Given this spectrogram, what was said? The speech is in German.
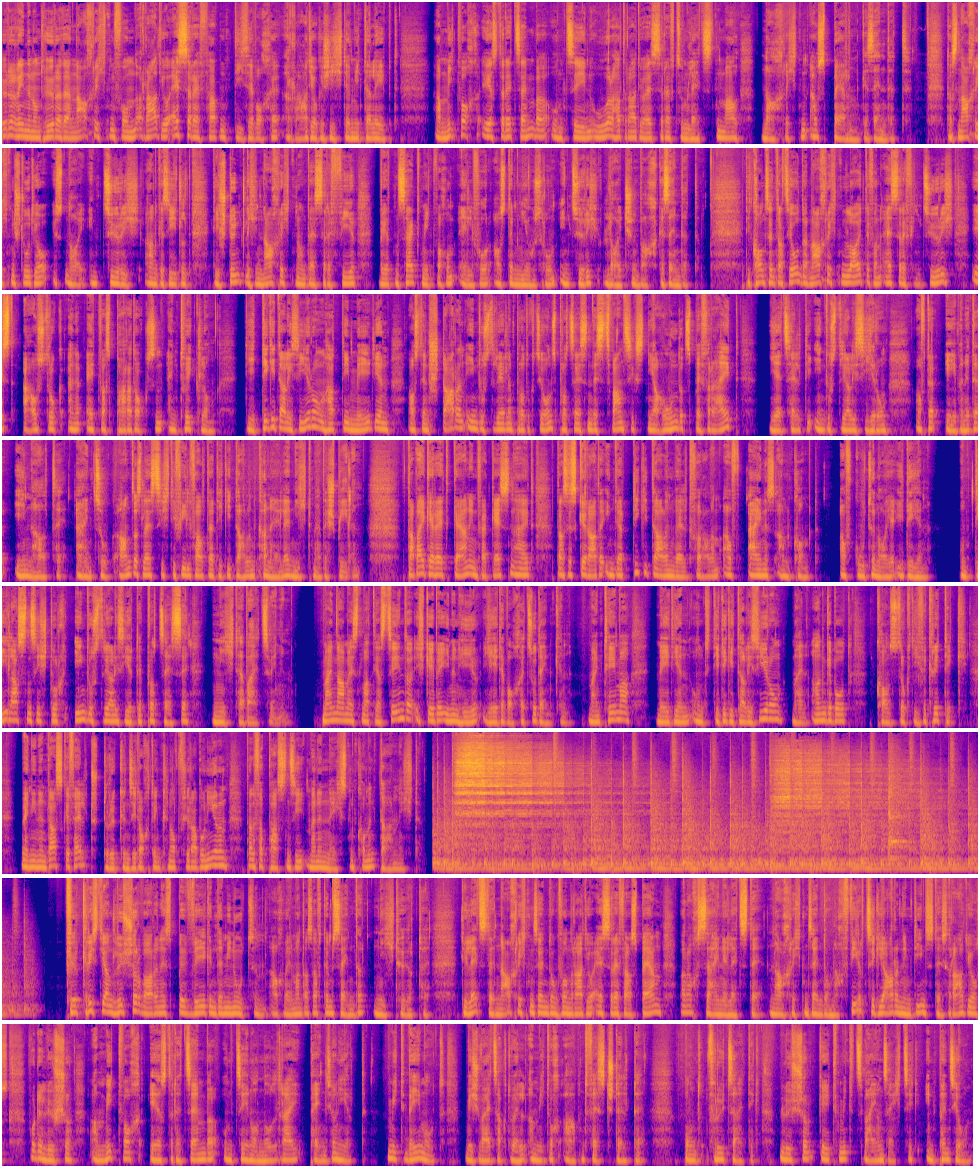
Hörerinnen und Hörer der Nachrichten von Radio SRF haben diese Woche Radiogeschichte miterlebt. Am Mittwoch, 1. Dezember um 10 Uhr hat Radio SRF zum letzten Mal Nachrichten aus Bern gesendet. Das Nachrichtenstudio ist neu in Zürich angesiedelt. Die stündlichen Nachrichten und SRF 4 werden seit Mittwoch um 11 Uhr aus dem Newsroom in Zürich-Leutschenbach gesendet. Die Konzentration der Nachrichtenleute von SRF in Zürich ist Ausdruck einer etwas paradoxen Entwicklung. Die Digitalisierung hat die Medien aus den starren industriellen Produktionsprozessen des 20. Jahrhunderts befreit, Jetzt hält die Industrialisierung auf der Ebene der Inhalte Einzug. Anders lässt sich die Vielfalt der digitalen Kanäle nicht mehr bespielen. Dabei gerät gern in Vergessenheit, dass es gerade in der digitalen Welt vor allem auf eines ankommt, auf gute neue Ideen. Und die lassen sich durch industrialisierte Prozesse nicht herbeizwingen. Mein Name ist Matthias Zehnder, ich gebe Ihnen hier jede Woche zu denken. Mein Thema Medien und die Digitalisierung, mein Angebot konstruktive Kritik. Wenn Ihnen das gefällt, drücken Sie doch den Knopf für Abonnieren, dann verpassen Sie meinen nächsten Kommentar nicht. Für Christian Lüscher waren es bewegende Minuten, auch wenn man das auf dem Sender nicht hörte. Die letzte Nachrichtensendung von Radio SRF aus Bern war auch seine letzte Nachrichtensendung. Nach 40 Jahren im Dienst des Radios wurde Lüscher am Mittwoch, 1. Dezember um 10.03 Uhr pensioniert. Mit Wehmut, wie Schweiz aktuell am Mittwochabend feststellte und frühzeitig. Lüscher geht mit 62 in Pension.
